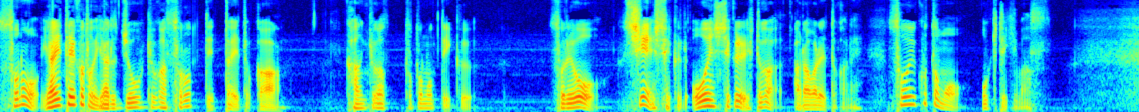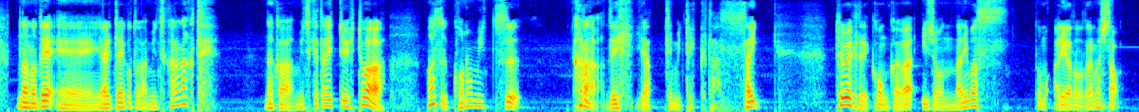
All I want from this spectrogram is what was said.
そのやりたいことをやる状況が揃っていったりとか、環境が整っていく、それを支援してくれる、応援してくれる人が現れるとかね、そういうことも起きてきます。なので、えー、やりたいことが見つからなくて、なんか見つけたいという人は、まずこの3つからぜひやってみてください。というわけで今回は以上になります。どうもありがとうございました。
